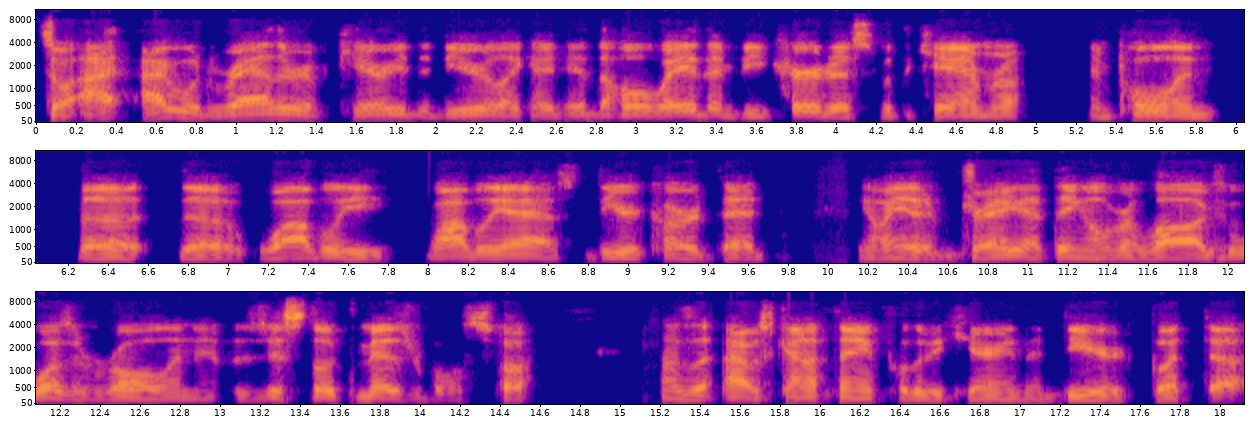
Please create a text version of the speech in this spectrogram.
So I I would rather have carried the deer like I did the whole way than be Curtis with the camera and pulling the the wobbly wobbly ass deer cart that you know, he had to drag that thing over logs. It wasn't rolling. It was just looked miserable. So I was I was kind of thankful to be carrying the deer, but uh,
